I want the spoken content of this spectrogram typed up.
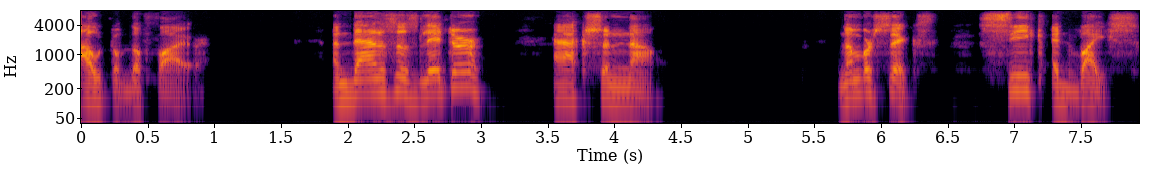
out of the fire. and then says later, action now. Number six, seek advice.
